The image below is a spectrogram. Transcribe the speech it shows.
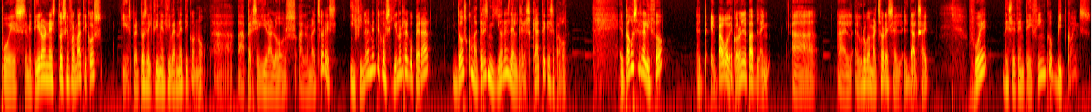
Pues se metieron estos informáticos y expertos del crimen cibernético ¿no? a, perseguir a los malhechores. Y finalmente consiguieron recuperar 2,3 millones del rescate que se pagó. El pago se realizó, el, pago de Colonial Pipeline al, grupo de malhechores, el, el DarkSide, fue de 75 bitcoins,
